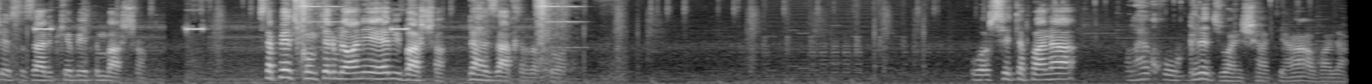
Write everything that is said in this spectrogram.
6000 بیتم باشە ستا پێنج باشه ده هزار باشە تو و ستا پانا وڵای خو گرد زوانی شاتی ها اولا.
